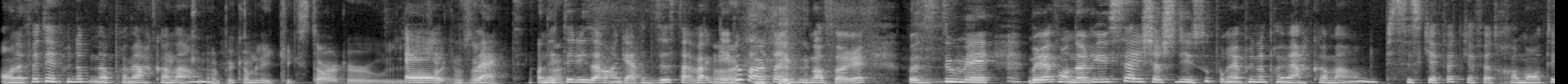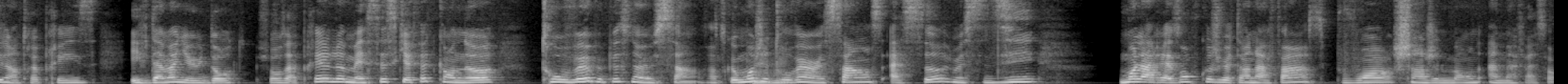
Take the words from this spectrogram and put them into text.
On a fait imprimer notre, première commande. Un, peu comme les Kickstarter ou des affaires comme ça. Exact. On était les avant-gardistes avant Kickstarter ouais. dans forêt. Pas du tout, mais bref, on a réussi à aller chercher des sous pour imprimer notre première commande. Puis c'est ce qui a fait qui a fait remonter l'entreprise. Évidemment, il y a eu d'autres choses après, là, mais c'est ce qui a fait qu'on a trouver un peu plus un sens. En tout cas, moi, j'ai Mhm. trouvé un sens à ça. Je me suis dit, moi, la raison pourquoi je vais être en affaires, c'est pouvoir changer le monde à ma façon.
